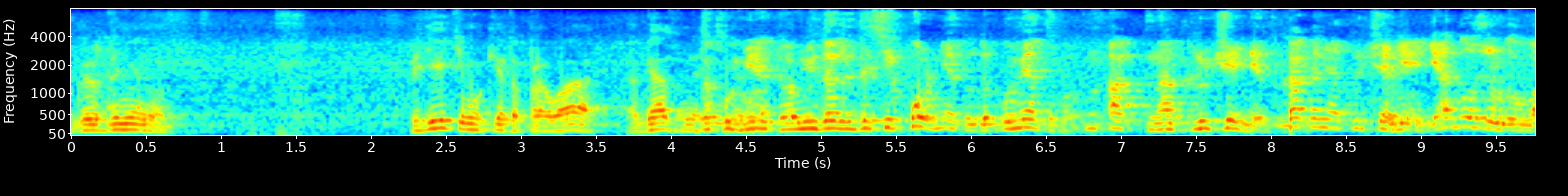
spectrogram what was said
гражданину, предъявить ему какие-то права, обязанности. Документы, у них даже до сих пор нету документов, акт на отключение. Как они отключали? Не, я должен был в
